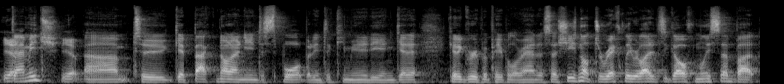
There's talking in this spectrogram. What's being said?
Yep. damage Yep. um, to get back not only into sport but into community and get a get a group of people around her. So she's not directly related to golf, Melissa, but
